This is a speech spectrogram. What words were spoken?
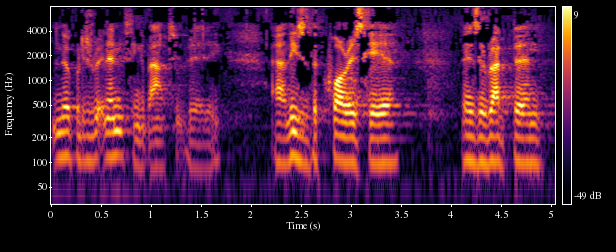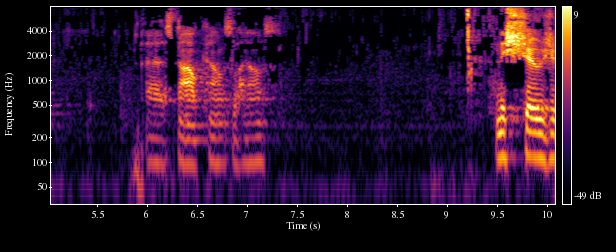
nobody's written anything about it really. Uh, these are the quarries here. There's a Radburn uh, style council house. And this shows you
